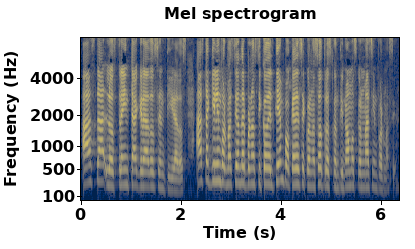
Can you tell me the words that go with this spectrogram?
hasta los 30 grados centígrados. Hasta aquí la información del pronóstico del tiempo. Quédese con nosotros, continuamos con más información.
